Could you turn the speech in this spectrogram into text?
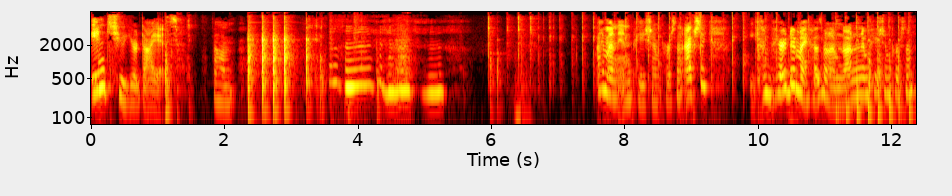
into your diet. Um, I'm an impatient person. Actually, compared to my husband, I'm not an impatient person.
